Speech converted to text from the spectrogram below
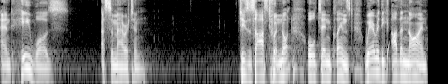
and he was a Samaritan. Jesus asked, Were not all ten cleansed? Where are the other nine?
